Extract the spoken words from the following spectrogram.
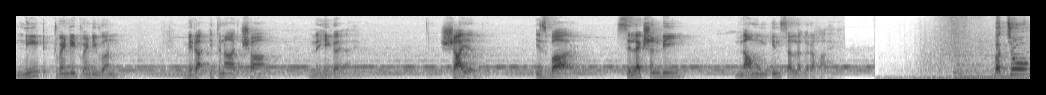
नीट 2021 मेरा इतना अच्छा नहीं गया है। शायद इस बार सिलेक्शन भी नामुमकिन सा लग रहा है। बच्चों,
